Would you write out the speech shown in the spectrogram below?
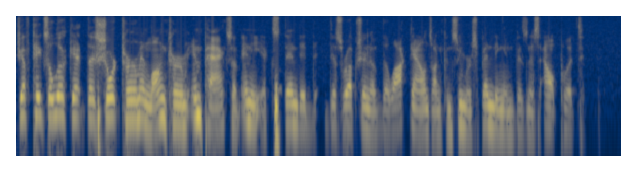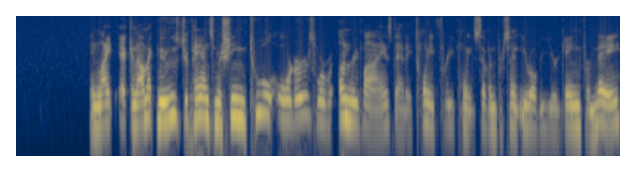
Jeff takes a look at the short term and long term impacts of any extended disruption of the lockdowns on consumer spending and business output. In light economic news, Japan's machine tool orders were unrevised at a 23.7% year over year gain for May,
